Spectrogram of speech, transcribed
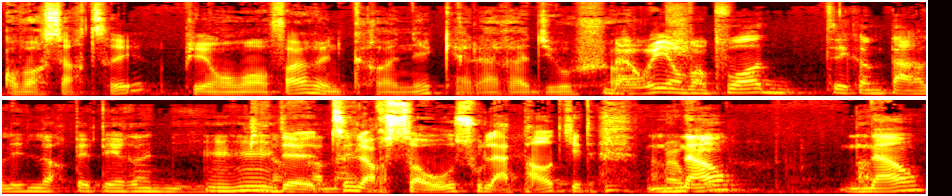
On va ressortir, puis on va faire une chronique à la radio show. Ben oui, on va pouvoir comme parler de leur pepperoni. Puis puis de, tu sais, fromage. leur sauce ou la pâte qui était. Ah non. Non.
